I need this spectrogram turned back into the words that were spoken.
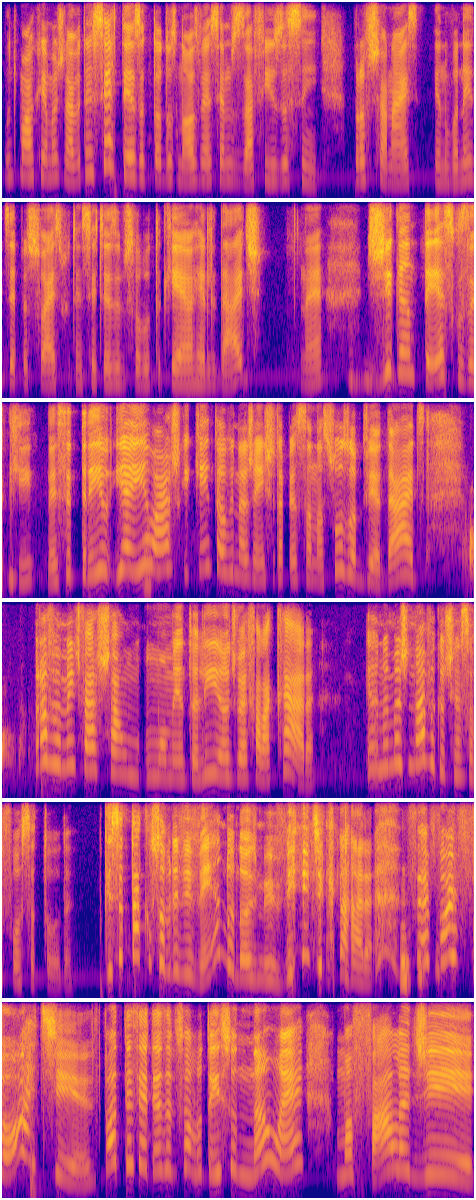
Muito maior que eu imaginava. Eu tenho certeza que todos nós vencemos desafios, assim, profissionais, eu não vou nem dizer pessoais, porque eu tenho certeza absoluta que é a realidade, né? Uhum. Gigantescos aqui nesse trio. E aí eu acho que quem está ouvindo a gente está pensando nas suas obviedades, provavelmente vai achar um, um, momento ali onde vai falar, cara, eu não imaginava que eu tinha essa força toda. Porque você está sobrevivendo em 2020, cara. Você foi forte. Pode ter certeza absoluta. Isso não é uma fala de.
